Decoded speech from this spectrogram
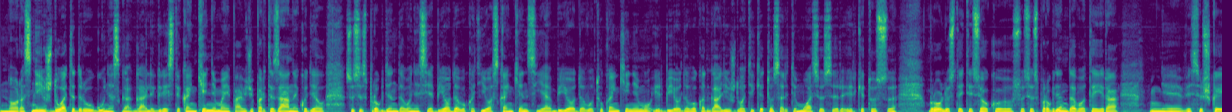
noras neišduoti draugų, nes gali grėsti kankinimai, pavyzdžiui, partizanai, kodėl susisprogdindavo, nes jie bijodavo, kad juos kankins, jie bijodavo tų kankinimų ir bijodavo, kad gali išduoti kitus artimuosius ir, ir kitus brolius, tai tiesiog susisprogdindavo, tai yra visiškai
